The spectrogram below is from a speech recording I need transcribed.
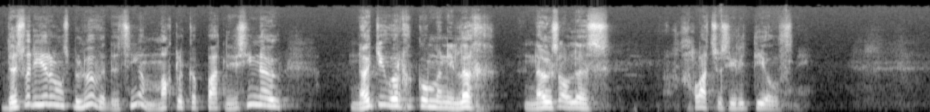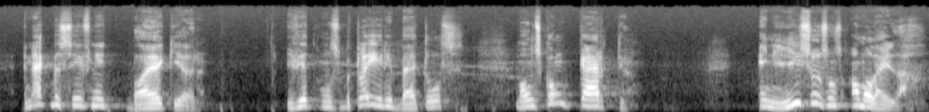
Dis wat die Here ons beloof het. Dit is nie 'n maklike pad nie. Dis nie nou nou het jy oorgekom in die lig nou is alles glad soos hierdie teels nie. En ek besef net baie keer. Jy weet ons beklei hierdie battles, maar ons kom kerk toe. En hier is ons almal heilig.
